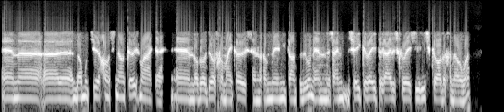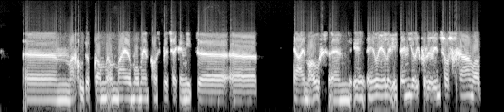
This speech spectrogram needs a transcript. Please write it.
En eh, eh, dan moet je gewoon snel een keus maken. En dat was, was gewoon mijn keus. En daar meer niet aan te doen. En er zijn zeker weten rijders geweest die risico hadden genomen. Ehm, maar goed, dat kwam op mijn moment gewoon split second niet ja, in mijn hoofd. En heel eerlijk, ik denk niet dat ik voor de winst was gegaan, want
